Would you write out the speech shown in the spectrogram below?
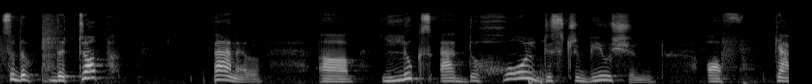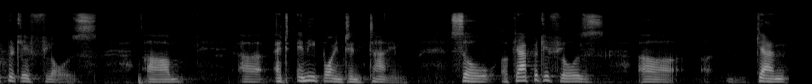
So the, the top panel uh, looks at the whole distribution of capital flows um, uh, at any point in time. So capital flows uh, can,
